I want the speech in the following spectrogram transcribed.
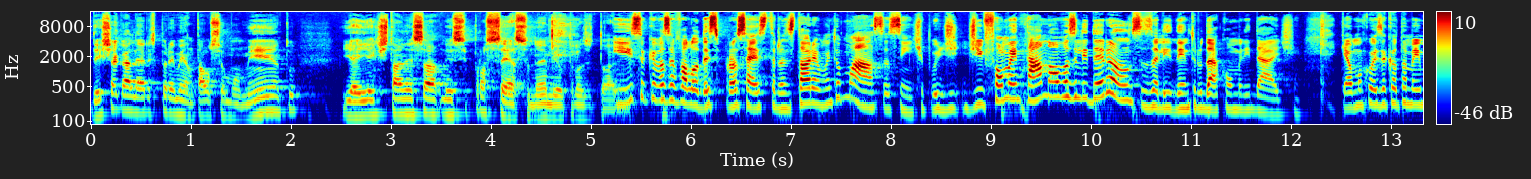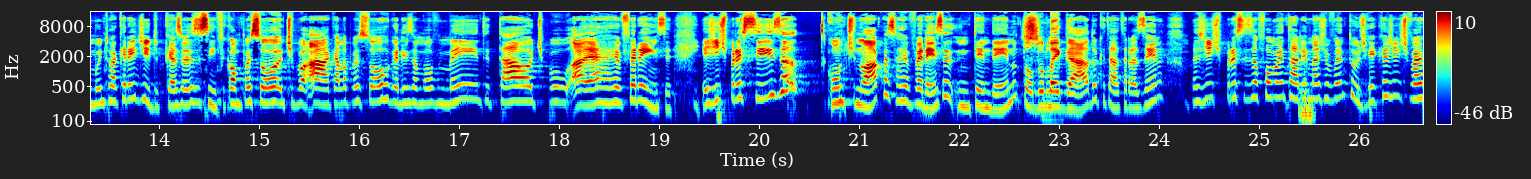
deixa a galera experimentar o seu momento. E aí a gente está nesse processo, né, meu transitório. E isso que você falou desse processo transitório é muito massa, assim, tipo, de, de, fomentar novas lideranças ali dentro da comunidade. Que é uma coisa que eu também muito acredito, porque às vezes, assim, fica uma pessoa, tipo, ah, aquela pessoa organiza movimento e tal, tipo, é a referência. E a gente precisa continuar com essa referência, entendendo todo Sim. o legado que está trazendo, mas a gente precisa fomentar ali na juventude. O que, é que a gente vai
